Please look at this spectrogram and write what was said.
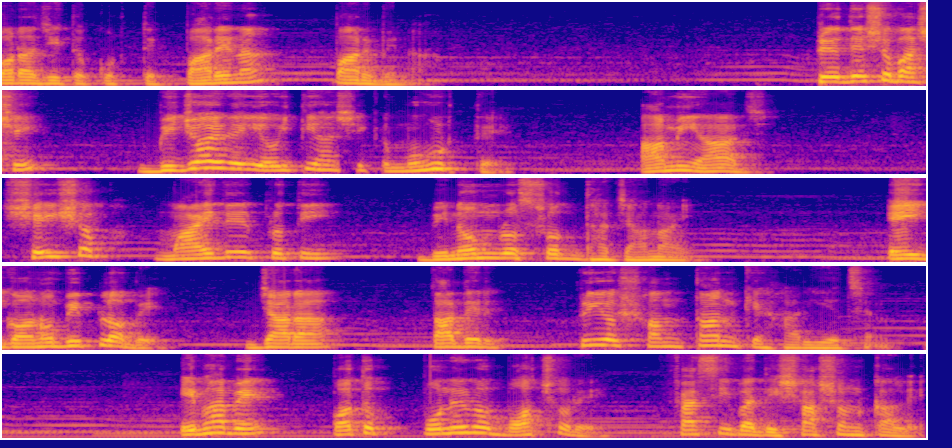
পরাজিত করতে পারে না, পারবে না। প্রিয় দেশবাসী বিজয়ের এই ঐতিহাসিক মুহূর্তে আমি আজ সেই সব মায়েদের প্রতি বিনম্র শ্রদ্ধা জানাই। এই গণবিপ্লবে যারা তাদের প্রিয় সন্তানকে হারিয়েছেন। এভাবে গত পনেরো বছরে ফ্যাসিবাদী শাসনকালে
